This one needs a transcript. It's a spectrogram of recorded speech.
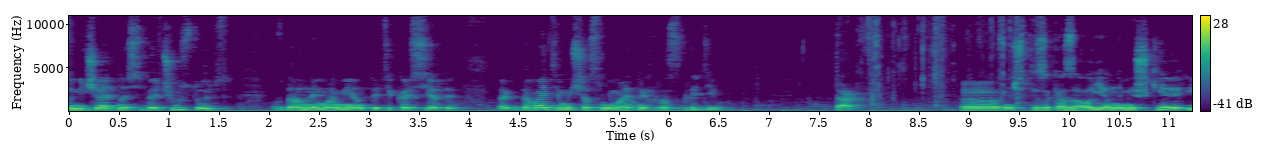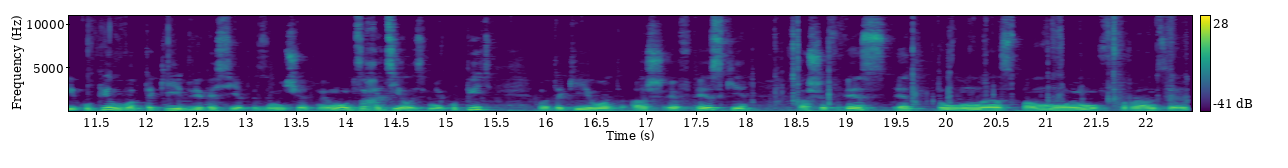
замечательно себя чувствуют в данный момент, эти кассеты. Так, давайте мы сейчас внимательно их разглядим. Так, значит, заказал я на мешке и купил вот такие две кассеты замечательные. Ну, захотелось мне купить вот такие вот HFS. -ки. HFS это у нас, по-моему, Франция.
